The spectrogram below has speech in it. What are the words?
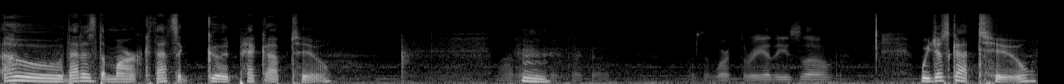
Oh, that is the mark. That's a good pickup too. That is a Hmm. Is it worth three of these though? We just got two,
